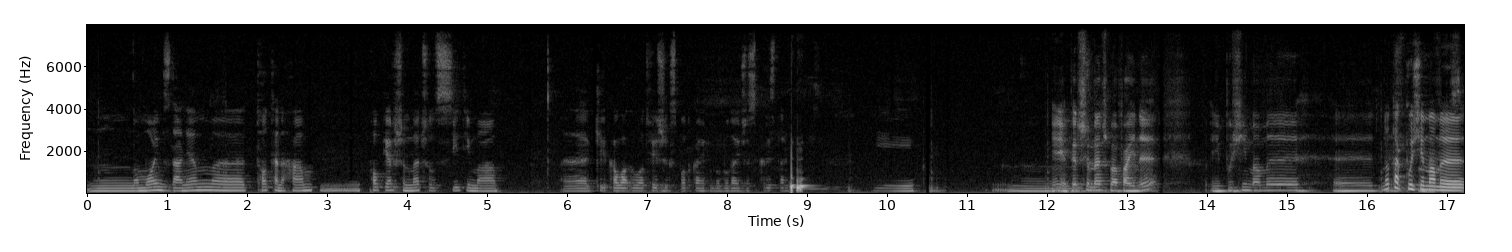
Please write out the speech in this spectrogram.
Mm, No moim zdaniem y, Tottenham mm, po pierwszym meczu z City ma kilka ła- łatwiejszych spotkań, chyba bodajże z Crystal Palace i Nie, nie, pierwszy mecz ma fajny i później mamy... e, No tak, później mamy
